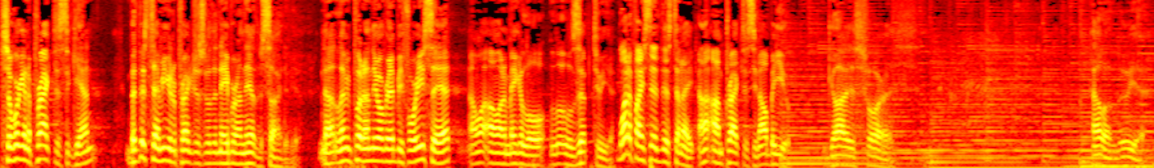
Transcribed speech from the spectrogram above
So we're going to practice again, but this time you're going to practice with a neighbor on the other side of you. Now, let me put on the overhead before you say it. I want, I want to make a little, little zip to you. What if I said this tonight? I, I'm practicing. I'll be you. God is for us. Hallelujah.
